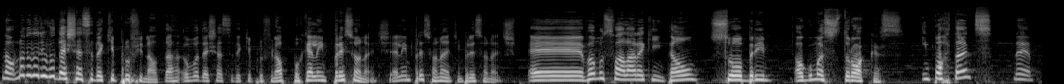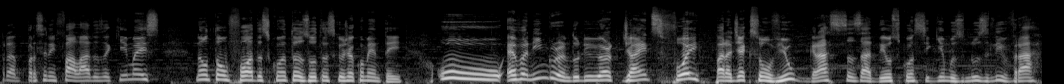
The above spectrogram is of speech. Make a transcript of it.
não, na verdade eu vou deixar essa daqui pro final, tá? Eu vou deixar essa daqui pro final porque ela é impressionante. Ela é impressionante, impressionante. É, vamos falar aqui então sobre algumas trocas importantes, né, pra, pra serem faladas aqui, mas não tão fodas quanto as outras que eu já comentei. O Evan Ingram do New York Giants foi para Jacksonville. Graças a Deus conseguimos nos livrar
